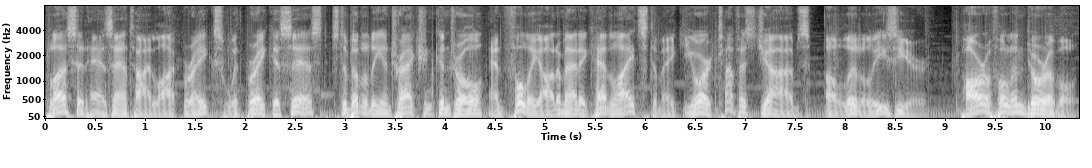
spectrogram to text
Plus, it has anti lock brakes with brake assist, stability and traction control, and fully automatic headlights to make your toughest jobs a little easier. Powerful and durable,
